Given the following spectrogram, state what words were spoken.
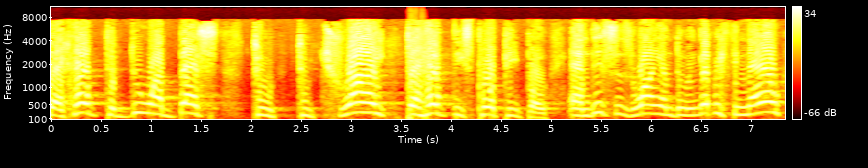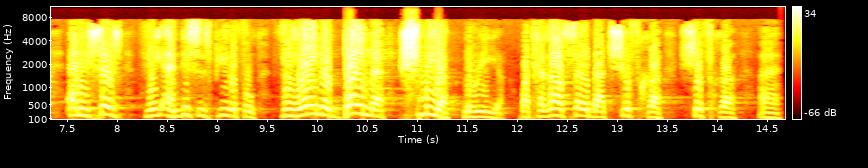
to help, to do our best to, to try to help these poor people. And this is why I'm doing everything now. And he says, the, and this is beautiful, V'yena daima shmiya l'riya. What Chazal say about shifcha, shifcha, uh,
